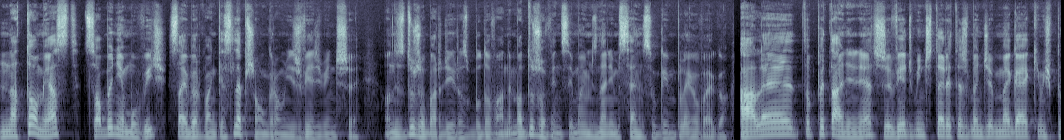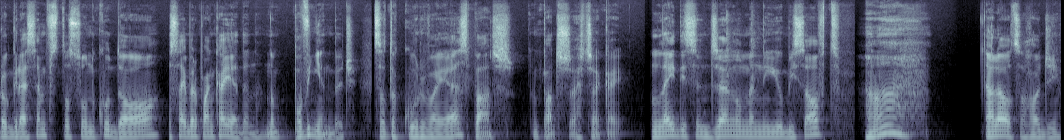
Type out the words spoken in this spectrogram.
Natomiast, co by nie mówić, Cyberpunk jest lepszą grą niż Wiedźmin 3. On jest dużo bardziej rozbudowany, ma dużo więcej moim zdaniem sensu gameplayowego. Ale to pytanie, nie? Czy Wiedźmin 4 też będzie mega jakimś progresem w stosunku do Cyberpunka 1? No powinien być. Co to kurwa jest? Patrz, patrzę, czekaj. Ladies and gentlemen Ubisoft. A? Ale o co chodzi?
